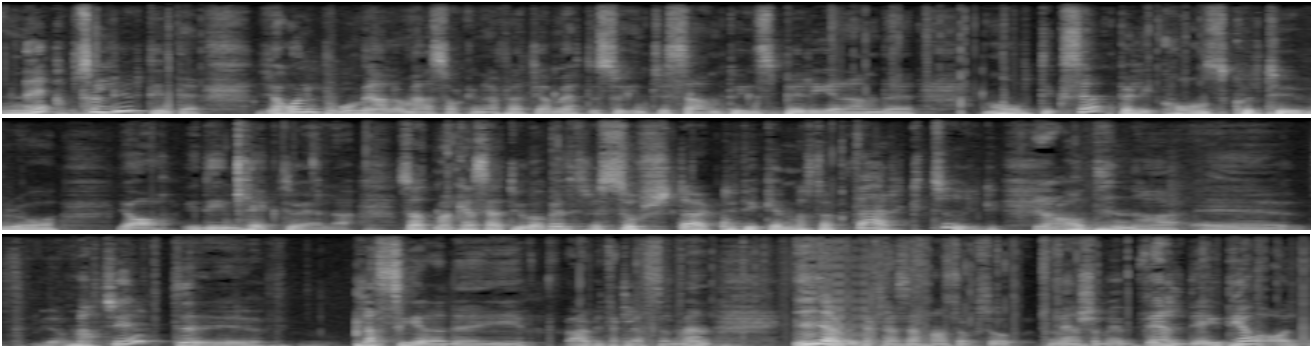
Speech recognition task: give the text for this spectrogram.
nej, absolut inte. Jag håller på med alla de här sakerna för att jag mötte så intressant och inspirerande motexempel i konst, kultur och ja, i det intellektuella. Så att man kan säga att du var väldigt resursstark. Du fick en massa verktyg Ja. av dina eh, ja, materiellt eh, placerade i arbetarklassen. Men i arbetarklassen fanns det också människor med väldiga ideal.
